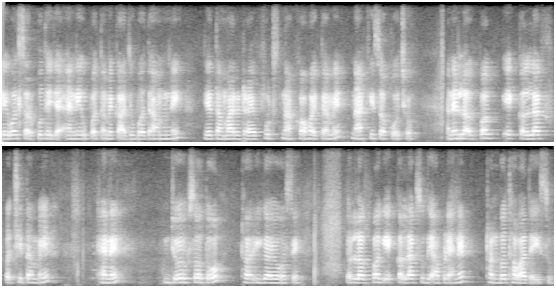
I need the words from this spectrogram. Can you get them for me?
લેવલ સરખું થઈ જાય. એની ઉપર તમે કાજુ બદામને જે તમારે ડ્રાયફ્રૂટ્સ નાખવા હોય તમે નાખી શકો છો. અને લગભગ એક કલાક પછી તમે એને જોશો તો ઠરી ગયો હશે. તો લગભગ એક કલાક સુધી આપણે એને ઠંડો થવા દઈશું.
